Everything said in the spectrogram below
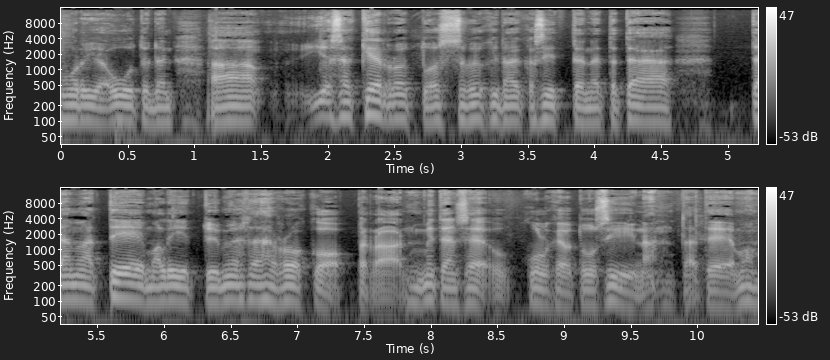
hurja uutinen. Äh, ja sä kerroit tuossa jokin aika sitten, että tämä tämä teema liittyy myös tähän rock-operaan. Miten se kulkeutuu siinä, tämä teema?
